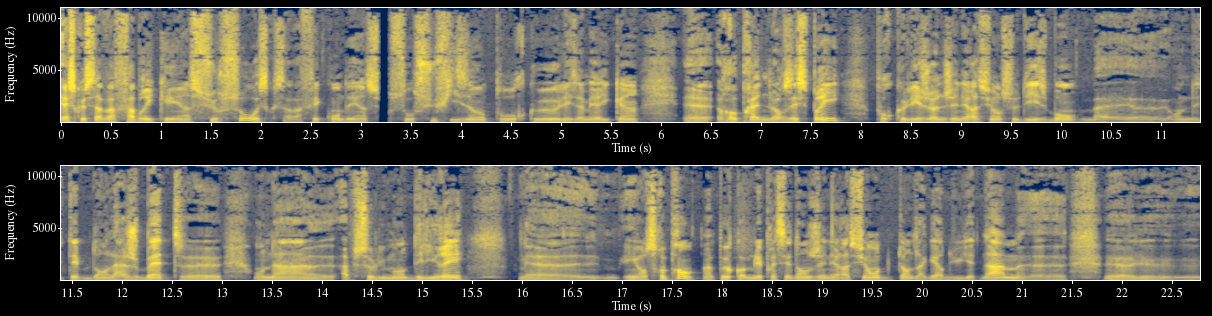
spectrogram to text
est-ce que ça va fabriquer un sursaut? Est-ce que ça va féconder un sursaut suffisant pour que les Américains euh, reprennent leurs esprits, pour que les jeunes générations se disent bon, ben, euh, on était dans l'âge bête, euh, on a absolument déliré, euh, et on se reprend, un peu comme les précédentes générations du temps de la guerre du Vietnam. Euh, euh,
